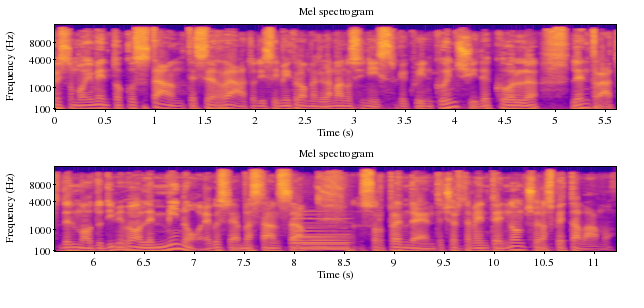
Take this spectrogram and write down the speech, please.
questo movimento costante, serrato di semicroma nella mano sinistra che quindi coincide con l'entrata del modo di bemolle minore. Questo è abbastanza sorprendente, certamente non ce l'aspettavamo.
